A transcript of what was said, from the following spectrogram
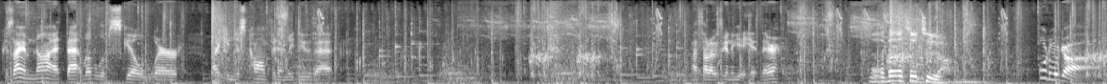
Because I am not at that level of skill where I can just confidently do that. I thought I was gonna get hit there. Uh, I thought so too. Oh my god!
